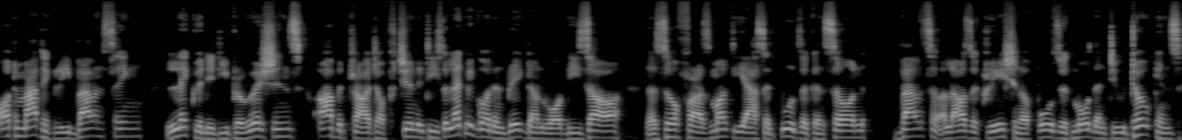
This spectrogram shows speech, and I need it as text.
automatic rebalancing, liquidity provisions, arbitrage opportunities. So let me go ahead and break down what these are. Now, so far as multi-asset pools are concerned, Balancer allows the creation of pools with more than two tokens,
